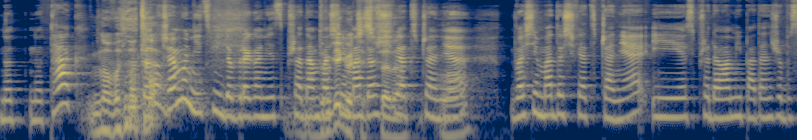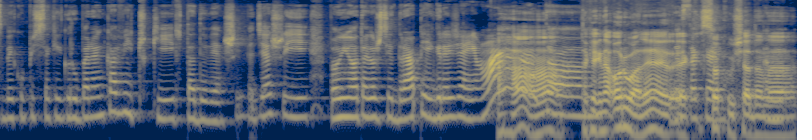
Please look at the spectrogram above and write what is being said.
No, no tak. No bo No no to tak. czemu nic mi dobrego nie sprzedam? Drugiego Właśnie ma doświadczenie. No. Właśnie ma doświadczenie i sprzedała mi patent, żeby sobie kupić takie grube rękawiczki i wtedy wiesz, jedziesz i pomimo tego, że cię drapie i gryzie i Aha, to... tak jak na orła, nie? Jak okej. soku siada na,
